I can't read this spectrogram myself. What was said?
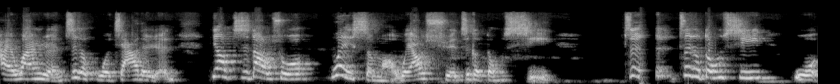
台湾人这个国家的人要知道说，为什么我要学这个东西？这这个东西，我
